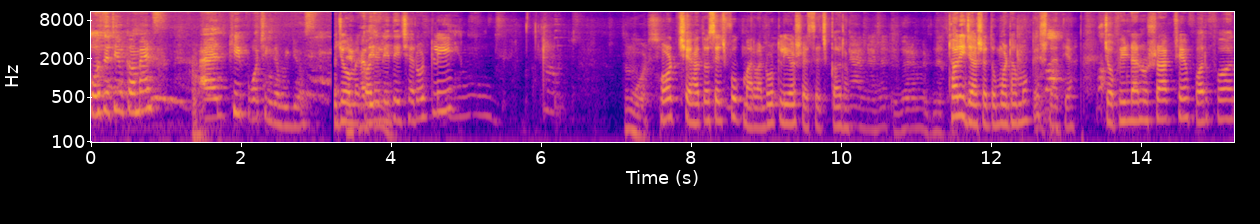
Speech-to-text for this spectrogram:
positive comments and keep watching the videos જો મેં કરી લીધી છે રોટલી. હોટ છે હા તો સેજ ફૂંક મારવાનું રોટલી હશે સેજ ગરમ ના ના નથી ગરમ જ નથી. ઠરી જશે તો મોઢા મૂકીશ ને ત્યાં. જો ભીંડાનું શાક છે ફરફર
